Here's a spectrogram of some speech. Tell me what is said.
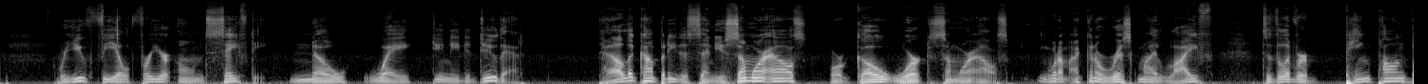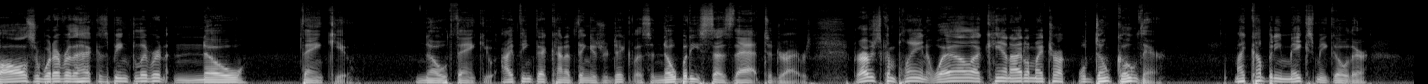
where you feel for your own safety. No way do you need to do that. Tell the company to send you somewhere else or go work somewhere else. What am I going to risk my life to deliver ping pong balls or whatever the heck is being delivered? No, thank you. No, thank you. I think that kind of thing is ridiculous, and nobody says that to drivers. Drivers complain, well, I can't idle my truck. Well, don't go there. My company makes me go there.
